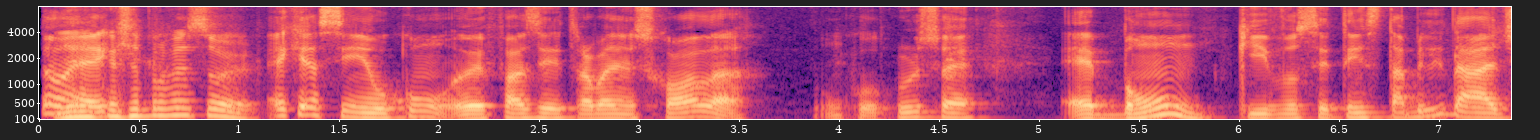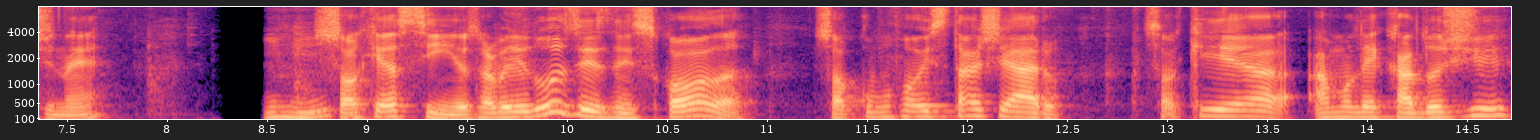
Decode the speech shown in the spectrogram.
Não, é que, ser professor. é que assim, eu, eu fazer trabalho na escola, um concurso, é, é bom que você tem estabilidade, né? Uhum. Só que assim, eu trabalhei duas vezes na escola, só como um estagiário. Só que a, a molecada hoje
